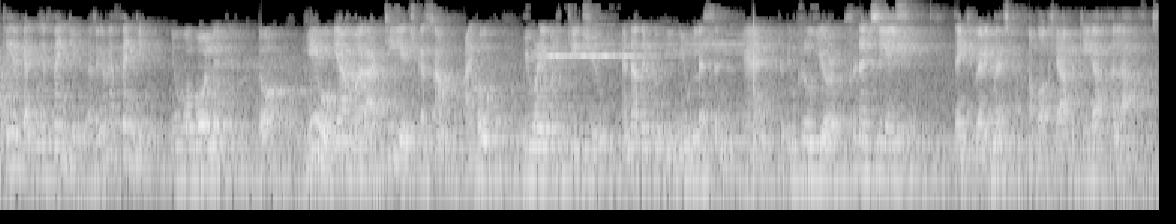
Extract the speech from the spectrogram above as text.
क्लियर कहते हैं थैंक यू ऐसे हैं थैंक यू वो बोल लेते हैं। तो ये हो गया हमारा टी एच का sound I hope we were able to teach you another new lesson and to improve your pronunciation. Thank you very much. अपना बहुत ख्याल रखिएगा अल्लाह हाफिज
